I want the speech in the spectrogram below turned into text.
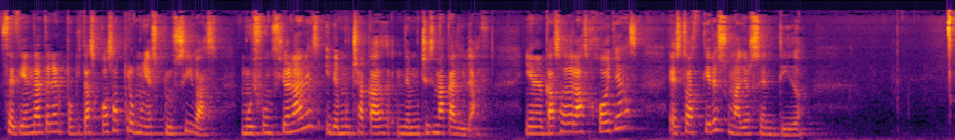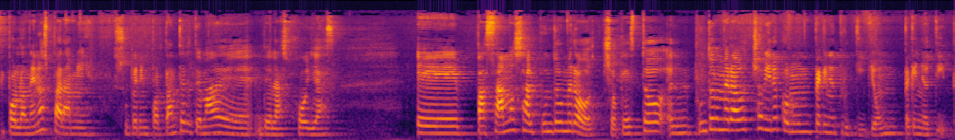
se tiende a tener poquitas cosas pero muy exclusivas, muy funcionales y de, mucha, de muchísima calidad. Y en el caso de las joyas, esto adquiere su mayor sentido. Por lo menos para mí, súper importante el tema de, las joyas. Eh, pasamos al punto número 8, que esto, el punto número 8 viene con un pequeño truquillo, un pequeño tip.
